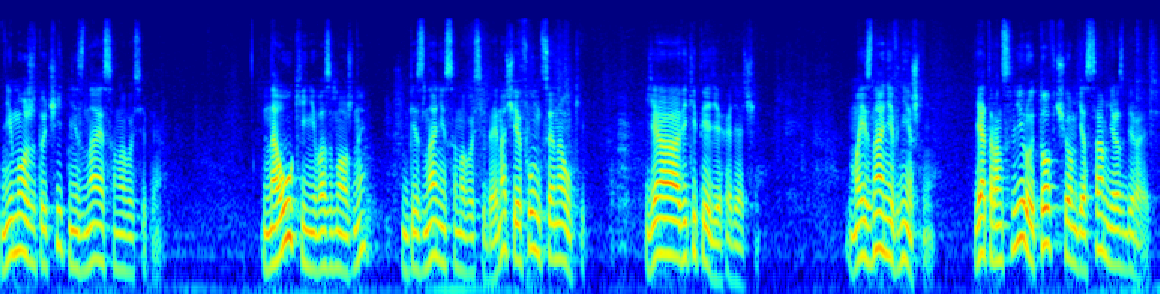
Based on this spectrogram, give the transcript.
не может учить, не зная самого себя. Науки невозможны без знания самого себя. Иначе я функция науки. Я Википедия ходячая. Мои знания внешние. Я транслирую то, в чем я сам не разбираюсь.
